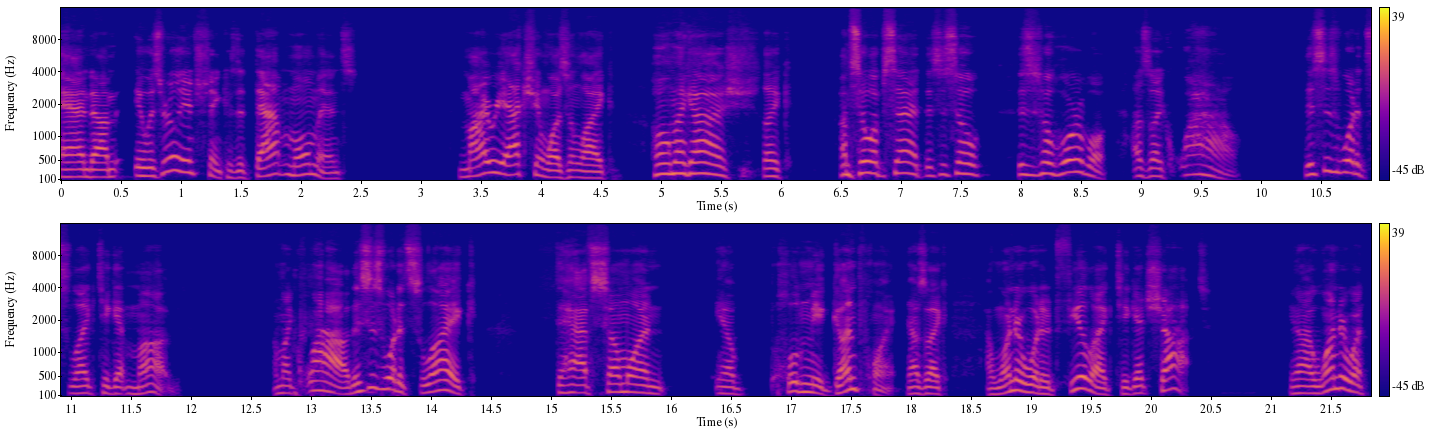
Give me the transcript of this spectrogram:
And um, it was really interesting because at that moment, my reaction wasn't like, oh my gosh, like I'm so upset. This is so, this is so horrible. I was like, wow, this is what it's like to get mugged. I'm like, wow, this is what it's like to have someone, you know, holding me at gunpoint. And I was like, I wonder what it'd feel like to get shot. You know, I wonder what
